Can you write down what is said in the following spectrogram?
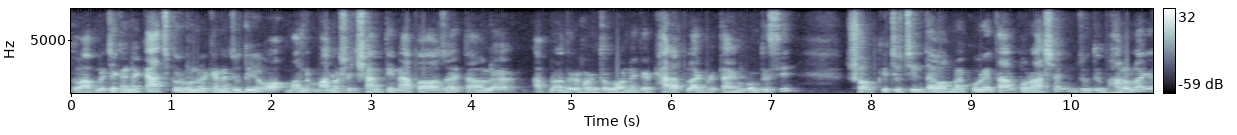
তো আপনি যেখানে কাজ করবেন, ওইখানে যদি মানসিক শান্তি না পাওয়া যায়, তাহলে আপনাদের হয়তো অনেকের খারাপ লাগবে, তাই আমি বলতেছি। সব কিছু চিন্তা ভাবনা করে তারপর আসেন। যদি ভালো লাগে,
